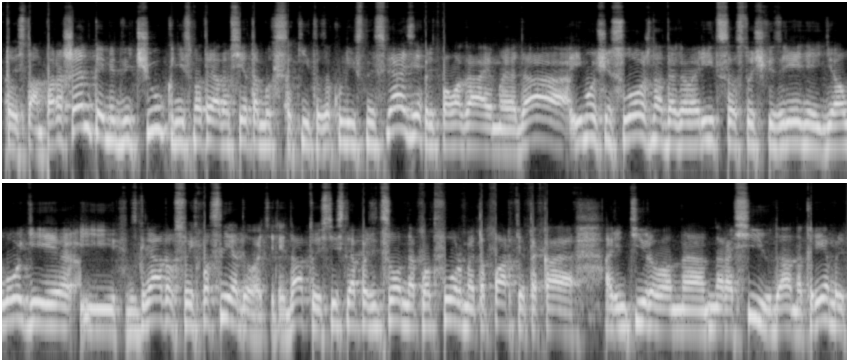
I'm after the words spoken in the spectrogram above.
То есть там Порошенко и Медведчук, несмотря на все там их какие-то закулисные связи предполагаемые, да, им очень сложно договориться с точки зрения идеологии и взглядов своих последователей, да, то есть если оппозиционная платформа, это партия такая ориентированная на Россию, да, на Кремль,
